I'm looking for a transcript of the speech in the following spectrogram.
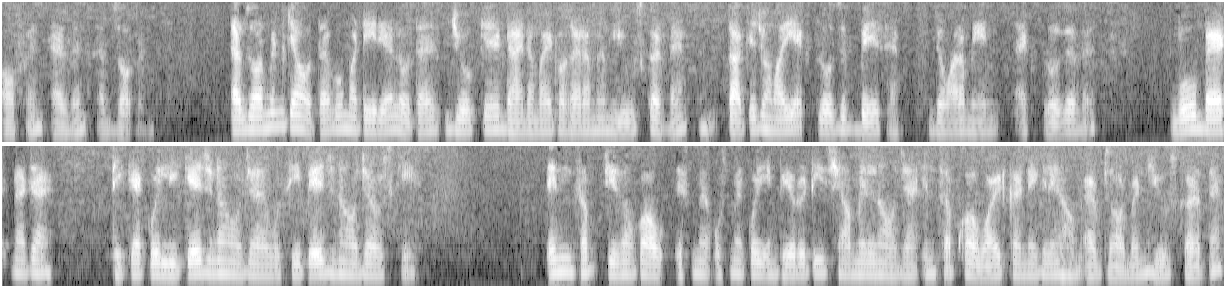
often as an absorbent. Absorbent क्या होता है वो मटेरियल होता है जो कि डायनामाइट वगैरह में हम यूज़ करते हैं ताकि जो हमारी एक्सप्लोजिव बेस है जो हमारा मेन एक्सप्लोजिव है वो बैठ ना जाए ठीक है कोई लीकेज ना हो जाए वो सीपेज ना हो जाए उसकी इन सब चीज़ों को इसमें, उसमें कोई इम्प्योरिटीज़ शामिल ना हो जाए। इन सबको अवॉइड करने के लिए हम एब्जॉर्बेंट यूज़ करते हैं।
